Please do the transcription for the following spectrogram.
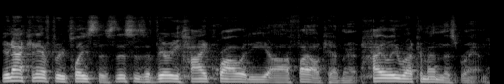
you're not gonna have to replace this. This is a very high quality uh, file cabinet. Highly recommend this brand.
